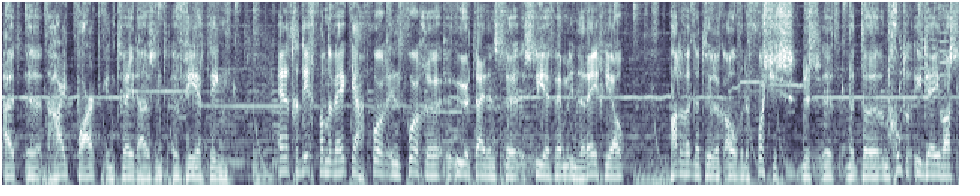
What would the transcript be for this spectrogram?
uit eh, het Hyde Park in 2014. En het gedicht van de week, ja, voor, in het vorige uur tijdens CFM in de regio... hadden we het natuurlijk over de vosjes. Dus het, een goed idee was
